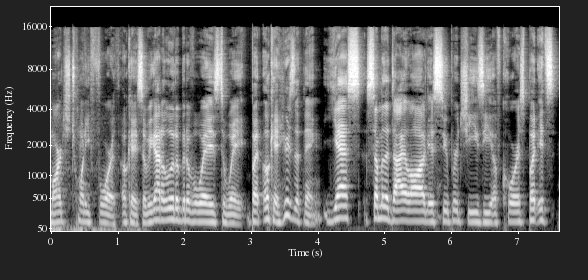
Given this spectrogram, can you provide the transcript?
March 24th. Okay, so we got a little bit of a ways to wait. But okay, here's the thing. Yes, some of the dialogue is super cheesy, of course, but it's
